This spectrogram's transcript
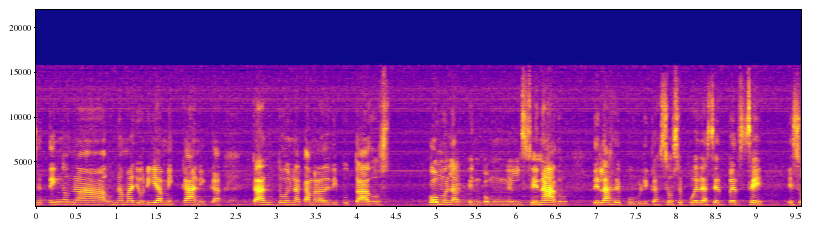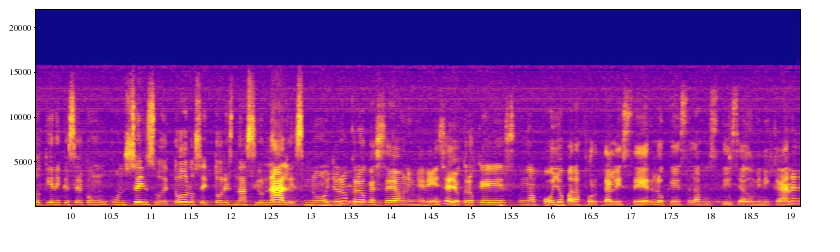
se tenga una, una, mayoría mecánica, tanto en la Cámara de Diputados como en, la, en, como en el Senado, de la República. Eso se puede hacer per se. Eso tiene que ser con un consenso de todos los sectores nacionales. No, yo no creo que sea una injerencia, yo creo que es un apoyo para fortalecer lo que es la justicia dominicana.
